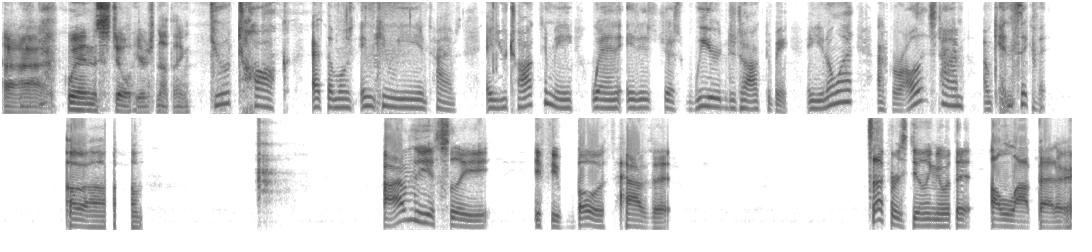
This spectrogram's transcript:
Uh, Quinn still hears nothing. You talk at the most inconvenient times, and you talk to me when it is just weird to talk to me. And you know what? After all this time, I'm getting sick of it. Um, obviously, if you both have it, Zephyr's dealing with it a lot better.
